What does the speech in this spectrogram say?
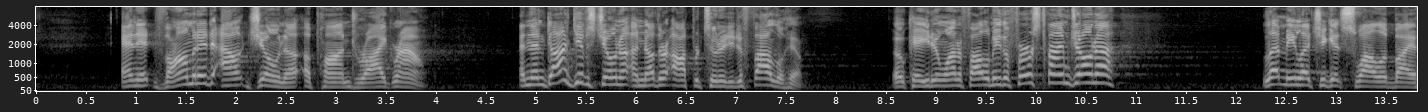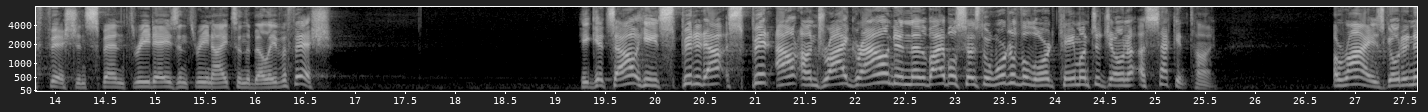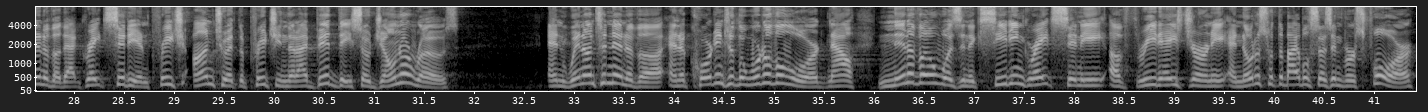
and it vomited out Jonah upon dry ground. And then God gives Jonah another opportunity to follow him. Okay, you didn't want to follow me the first time, Jonah? Let me let you get swallowed by a fish and spend three days and three nights in the belly of a fish. He gets out, he spit it out, spit out on dry ground, and then the Bible says the word of the Lord came unto Jonah a second time. Arise, go to Nineveh, that great city, and preach unto it the preaching that I bid thee. So Jonah arose and went unto Nineveh, and according to the word of the Lord, now Nineveh was an exceeding great city of three days' journey. And notice what the Bible says in verse 4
